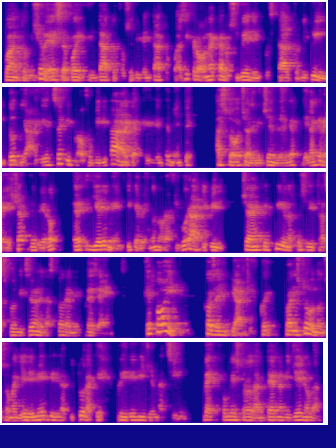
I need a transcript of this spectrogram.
Quanto viceversa poi il dato fosse diventato quasi cronaca, lo si vede in quest'altro dipinto di Hayez, i profughi di Parga, che evidentemente associa alle vicende della Grecia, è vero, eh, gli elementi che vengono raffigurati. Quindi c'è anche qui una specie di trasposizione della storia nel presente. E poi cosa gli piace? Quali sono insomma, gli elementi della pittura che predilige Mazzini? Beh, ho messo la lanterna di Genova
